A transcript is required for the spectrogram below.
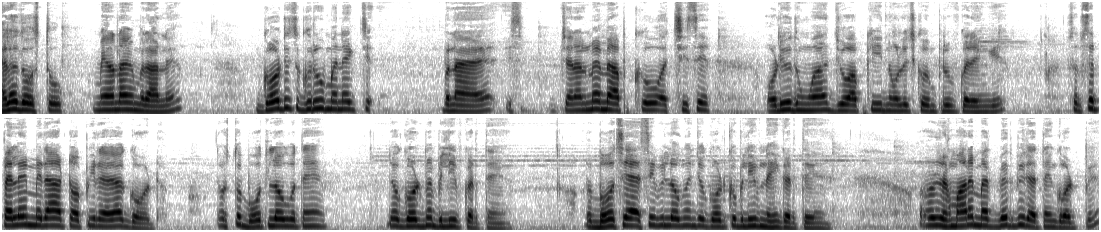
हेलो दोस्तों, मेरा नाम इमरान है। गॉड इज़ गुरु मैंने एक बनाया है। इस चैनल में मैं आपको अच्छी से ऑडियो दूँगा जो आपकी नॉलेज को इम्प्रूव करेंगे। सबसे पहले मेरा टॉपिक रहेगा गॉड। दोस्तों, बहुत लोग होते हैं जो गॉड में बिलीव करते हैं और बहुत से ऐसे भी लोग हैं जो गॉड को बिलीव नहीं करते हैं। और हमारे मतभेद भी रहते हैं गॉड पे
